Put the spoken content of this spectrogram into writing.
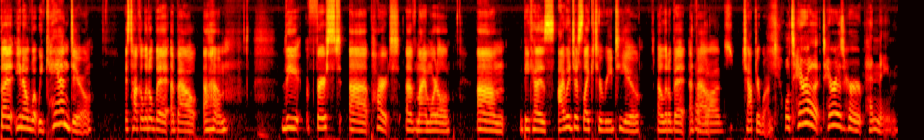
but you know what we can do is talk a little bit about um, the first uh, part of my immortal, um, because I would just like to read to you a little bit about gods. chapter one. Well, Tara Tara's her pen name.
